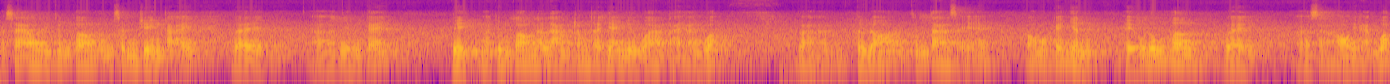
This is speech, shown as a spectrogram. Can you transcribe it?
Và sau thì chúng con cũng xin truyền tải về à, những cái việc mà chúng con đã làm trong thời gian vừa qua tại Hàn Quốc. Và từ đó chúng ta sẽ có một cái nhìn hiểu đúng hơn về à, xã hội Hàn Quốc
